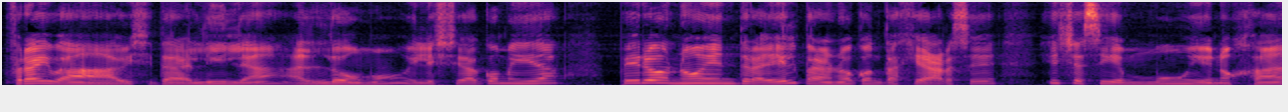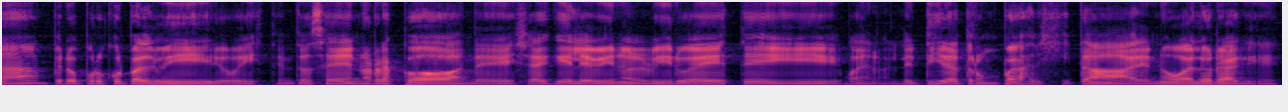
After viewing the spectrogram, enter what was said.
Fry va a visitar a Lila al domo y le lleva comida, pero no entra él para no contagiarse. Ella sigue muy enojada, pero por culpa del virus, ¿viste? Entonces no responde ella, es que le vino el virus este y bueno, le tira trompadas digitales, no valora que,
